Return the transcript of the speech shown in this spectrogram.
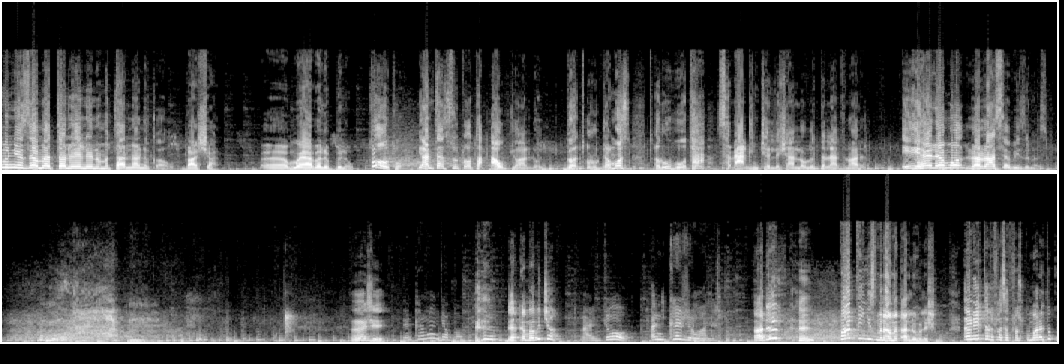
ምን ይዘህ መጥተህ ነው የኔን የምታናንቀው? ባሻ ሙያ በልብ ነው። ቶቶ ያንተ ስጦታ አውቄዋለሁ። በጥሩ ደሞዝ ጥሩ ቦታ ስራ አግኝቼልሻለሁ ልትላት ነው አይደል? ይሄ ደግሞ ለራሰ ቢዝነስ እሺ ደከመ ብቻ አይዞ ጠንክር ማለት ነው። አይደል? ባቲ ብትይኝስ ምን አመጣለሁ ብለሽ ነው? እኔ ተልፈሰፈስኩ ማለት እኮ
